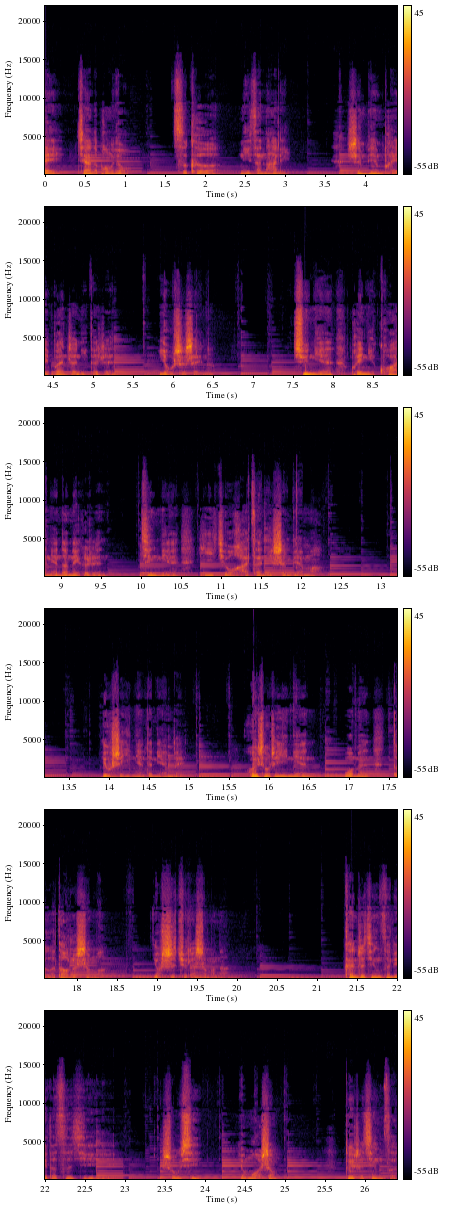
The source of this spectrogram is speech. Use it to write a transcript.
嘿，亲爱的朋友，此刻你在哪里？身边陪伴着你的人又是谁呢？去年陪你跨年的那个人，今年依旧还在你身边吗？又是一年的年尾，回首这一年，我们得到了什么，又失去了什么呢？看着镜子里的自己，熟悉又陌生。对着镜子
